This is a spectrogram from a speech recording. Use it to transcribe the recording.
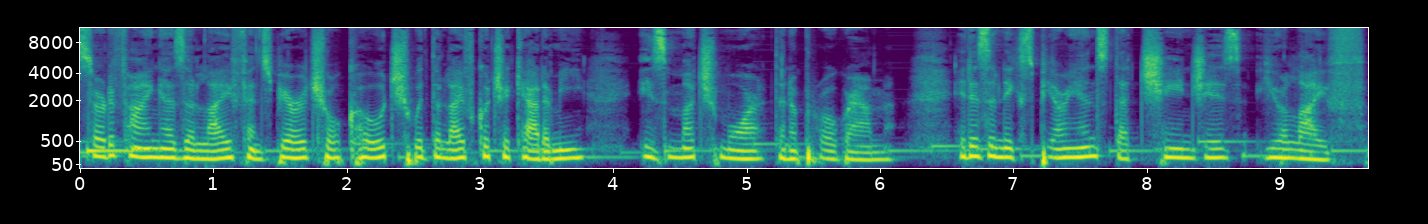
Certifying as a life and spiritual coach with the Life Coach Academy is much more than a program. It is an experience that changes your life.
